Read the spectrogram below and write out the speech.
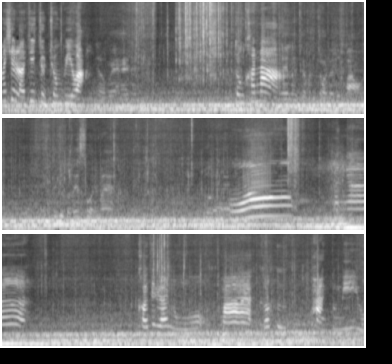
ไม่ใช่เหรอที่จุดชมวิวอะ เดี๋ยวแวะให้ได้ ตรงข้างหน้าให้มันจะมันจอดได้หรือเปล่าจะอยู่ตรงนี้สวยมากดูเลยโอ้พังงาเขาวที่แล้วหนูมาก็คือผ่านตรงนี้อยู่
